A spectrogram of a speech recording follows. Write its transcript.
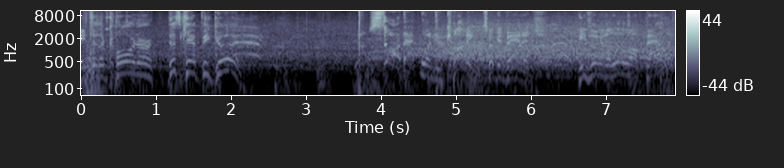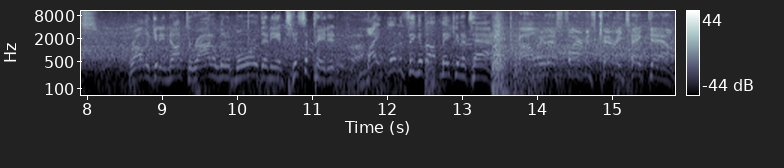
Into the corner. This can't be good. Saw that one coming. Took advantage. He's looking a little off balance. Probably getting knocked around a little more than he anticipated. Might want to think about making a tag. Oh, look at this fireman's carry takedown.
